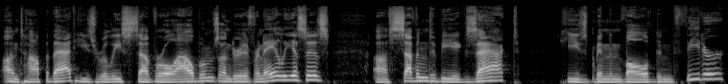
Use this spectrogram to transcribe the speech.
On top of that, he's released several albums under different aliases, uh, seven to be exact. He's been involved in theater,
